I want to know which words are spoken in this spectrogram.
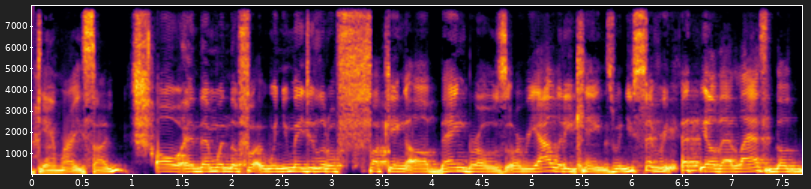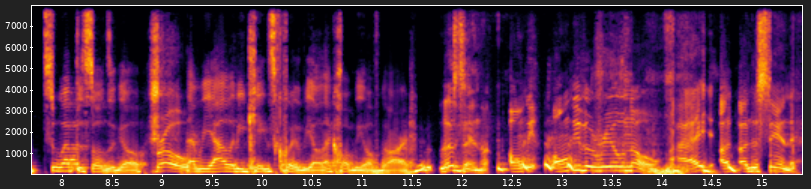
damn right, son. Oh, and then when the fu- when you made your little fucking uh Bang Bros or Reality Kings, when you said re- yo that last those two episodes ago, Bro. that Reality Kings quit, yo, that caught me off guard. Listen, only only the real know. I understand that.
